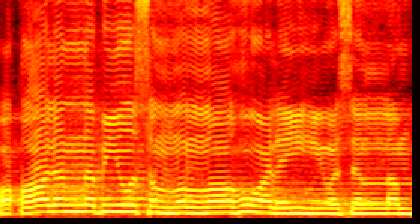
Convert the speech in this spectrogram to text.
وقال النبي صلى الله عليه وسلم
